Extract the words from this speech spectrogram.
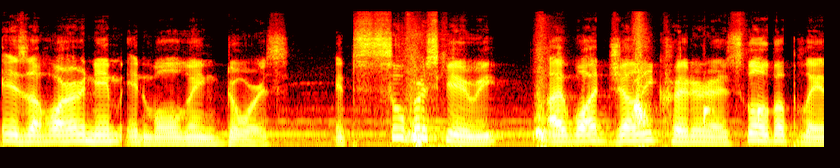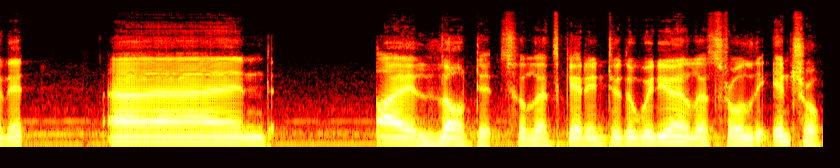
is a horror game involving doors. It's super scary. I watched Jelly Critter and Slogo played it, and I loved it. So let's get into the video and let's roll the intro.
